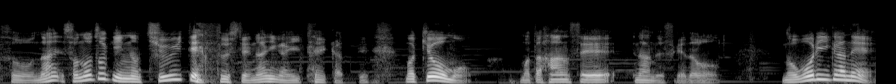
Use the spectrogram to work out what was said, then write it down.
そう、な、その時の注意点として何が言いたいかって、まあ今日もまた反省なんですけど、登りがね、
